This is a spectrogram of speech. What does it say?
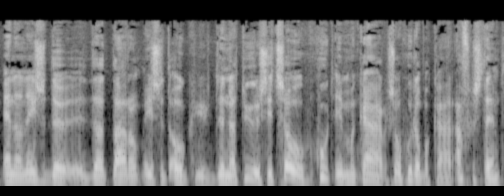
En dan is de, dat, daarom is het ook... De natuur zit zo goed in elkaar, zo goed op elkaar afgestemd.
